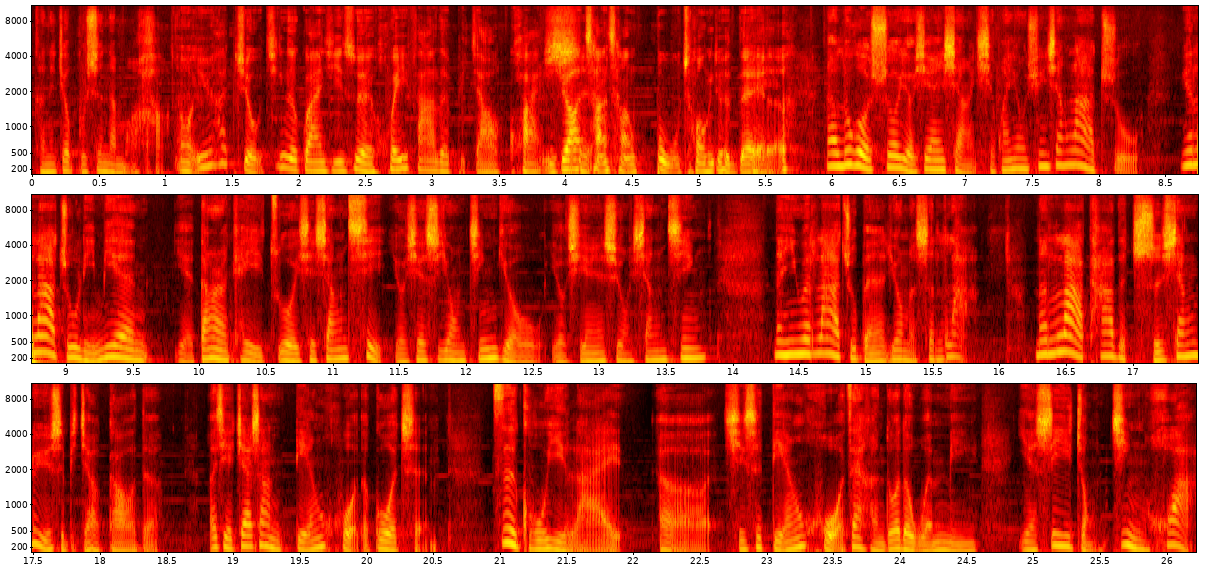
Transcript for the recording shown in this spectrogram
可能就不是那么好哦，因为它酒精的关系，所以挥发的比较快，你就要常常补充就对了。对。那如果说有些人想喜欢用熏香蜡烛，因为蜡烛里面也当然可以做一些香气，有些是用精油，有些人是用香精。那因为蜡烛本身用的是蜡，那蜡它的持香率是比较高的，而且加上点火的过程，自古以来，呃，其实点火在很多的文明也是一种净化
